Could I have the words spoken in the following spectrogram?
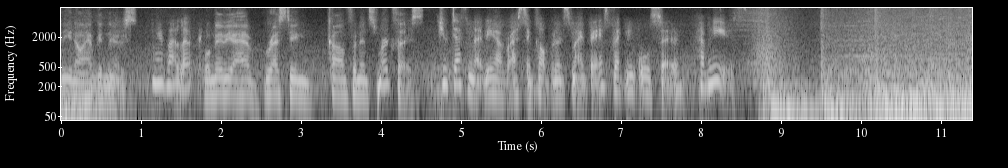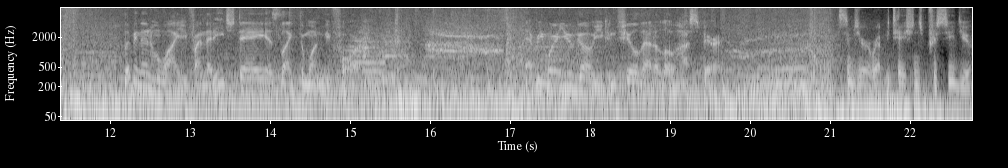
do you know I have good news? You have that look. Well, maybe I have resting, confident smirk face. You definitely have resting confidence, my face, but you also have news. Living in Hawaii, you find that each day is like the one before. Everywhere you go, you can feel that aloha spirit. Seems your reputations precede you.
